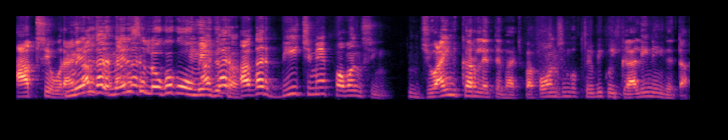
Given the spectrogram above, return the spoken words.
आपसे हो रहा है। मेरे, अगर, मेरे अगर, से लोगों को उम्मीद अगर, अगर बीच में पवन सिंह ज्वाइन कर लेते भाजपा, पवन सिंह को फिर भी कोई गाली नहीं देता।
